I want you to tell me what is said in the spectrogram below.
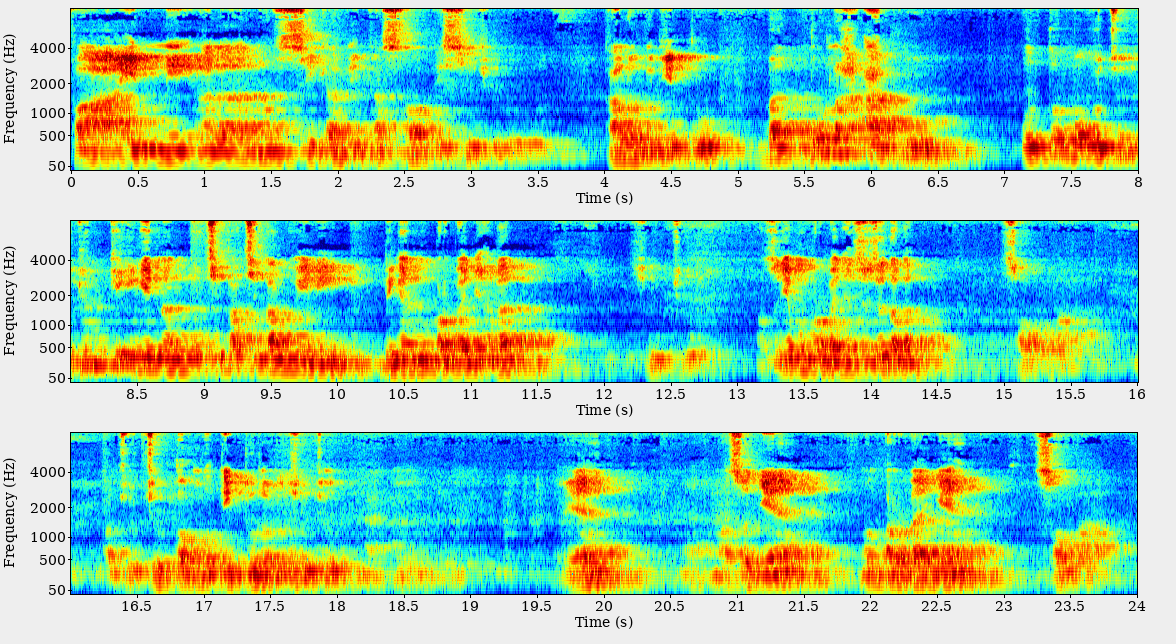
Fa inni ala nafsika bi kasrati sujud. Kalau begitu, bantulah aku untuk mewujudkan keinginanmu, cita-citamu ini dengan memperbanyak apa? Sujud. Maksudnya memperbanyak sujud apa? Sholat. Bukan sujud, toh tidur lalu sujud. Ya, maksudnya memperbanyak sholat.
